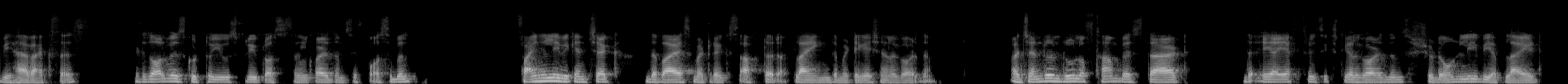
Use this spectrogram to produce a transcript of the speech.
we have access. It is always good to use pre-processing algorithms if possible. Finally, we can check the bias metrics after applying the mitigation algorithm. A general rule of thumb is that the AIF 360 algorithms should only be applied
